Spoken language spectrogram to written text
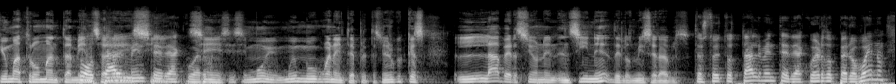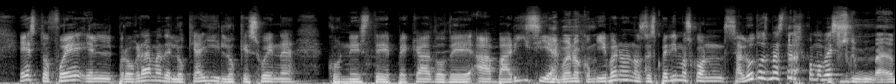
Huma Truman también sale ahí, Totalmente sí. de acuerdo. Sí, sí, sí, muy, muy, muy buena interpretación. Yo creo que es la versión en, en cine de Los Miserables. Te Estoy totalmente de acuerdo, pero bueno, esto fue el programa de lo que hay y lo que suena con este pecado de avaricia. Y bueno, como- nos despedimos con saludos, Master, ¿cómo ves? Pues, ah,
